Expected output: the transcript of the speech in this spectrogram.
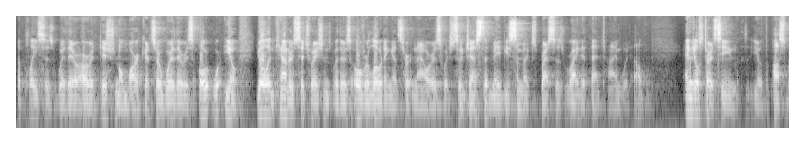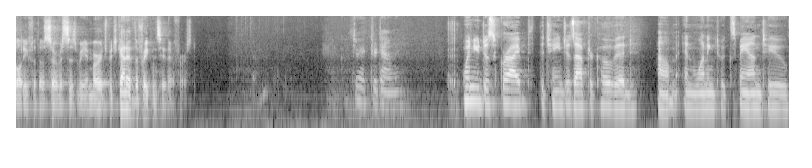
the places where there are additional markets or where there is, you know, you'll encounter situations where there's overloading at certain hours, which suggests that maybe some expresses right at that time would help. And you'll start seeing, you know, the possibility for those services reemerge, but you got to have the frequency there first. Director Downing. When you described the changes after COVID um, and wanting to expand to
